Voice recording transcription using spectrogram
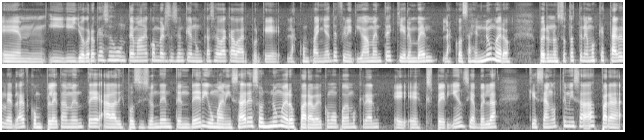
Em, y, yo creo que eso es un tema de conversación que nunca se va a acabar porque las compañías definitivamente quieren ver las cosas en números, pero nosotros tenemos que estar ¿verdad? completamente a la disposición de entender y humanizar esos números para ver cómo podemos crear eh, experiencias ¿verdad? que sean optimizadas para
